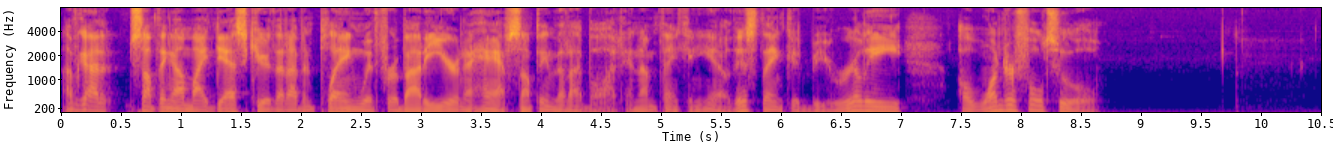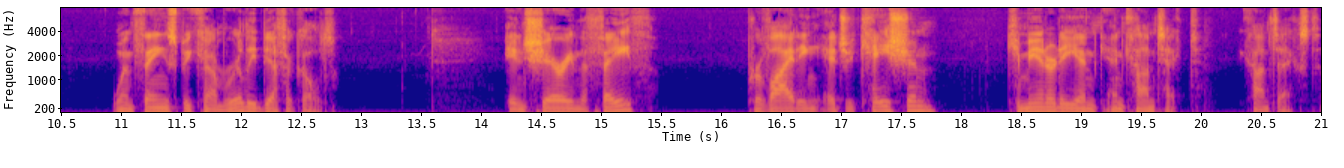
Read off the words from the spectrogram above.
I've got something on my desk here that I've been playing with for about a year and a half, something that I bought. And I'm thinking, you know, this thing could be really a wonderful tool when things become really difficult in sharing the faith, providing education, community, and, and context. Context.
